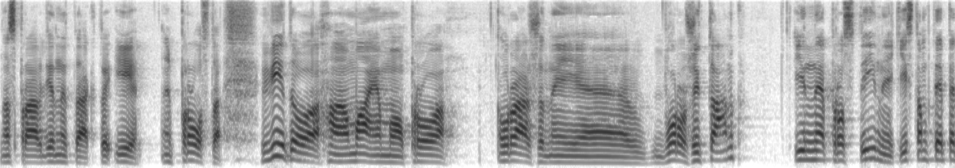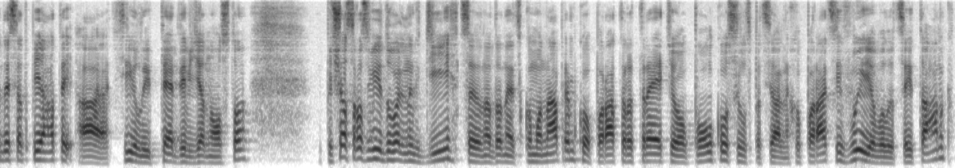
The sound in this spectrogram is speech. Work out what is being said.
насправді не так. То і просто відео е, маємо про уражений е, ворожий танк. І не простий, не якийсь там Т-55, а цілий Т-90. Під час розвідувальних дій, це на Донецькому напрямку, оператори 3-го полку сил спеціальних операцій виявили цей танк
